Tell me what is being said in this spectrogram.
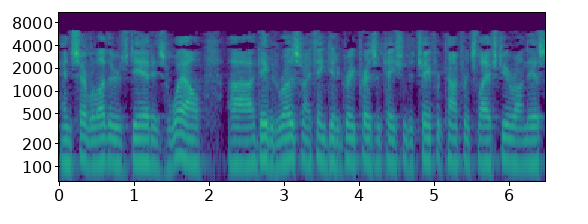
and several others did as well. Uh, David Rosen, I think, did a great presentation at the Chafer Conference last year on this.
